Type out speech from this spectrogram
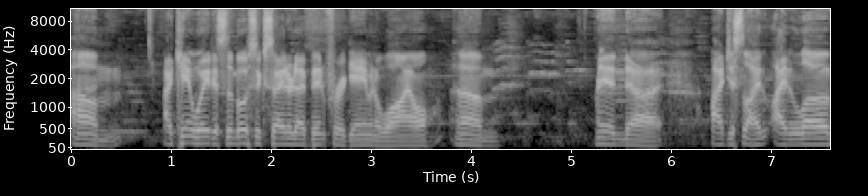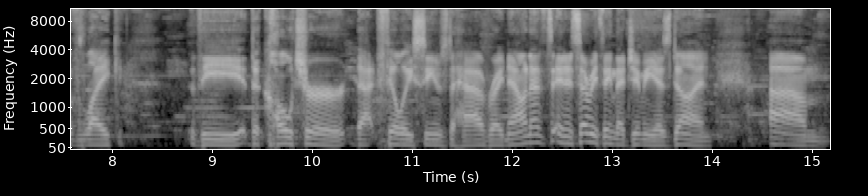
um, I can't wait. It's the most excited I've been for a game in a while. Um, and uh, I just I, I love like the the culture that Philly seems to have right now, and it's, and it's everything that Jimmy has done. Um,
